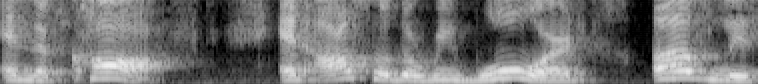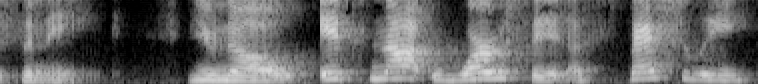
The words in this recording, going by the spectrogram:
and the cost and also the reward of listening. You know, it's not worth it, especially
